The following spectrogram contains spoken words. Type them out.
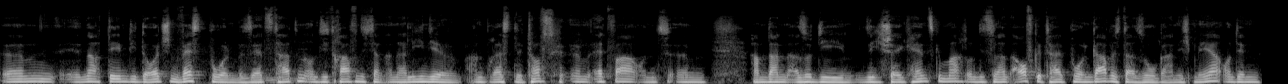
ähm, nachdem die Deutschen Westpolen besetzt hatten und sie trafen sich dann an der Linie an Brest-Litovsk ähm, etwa und ähm, haben dann also die sich Shake Hands gemacht und dieses Land aufgeteilt. Polen gab es da so gar nicht mehr und den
